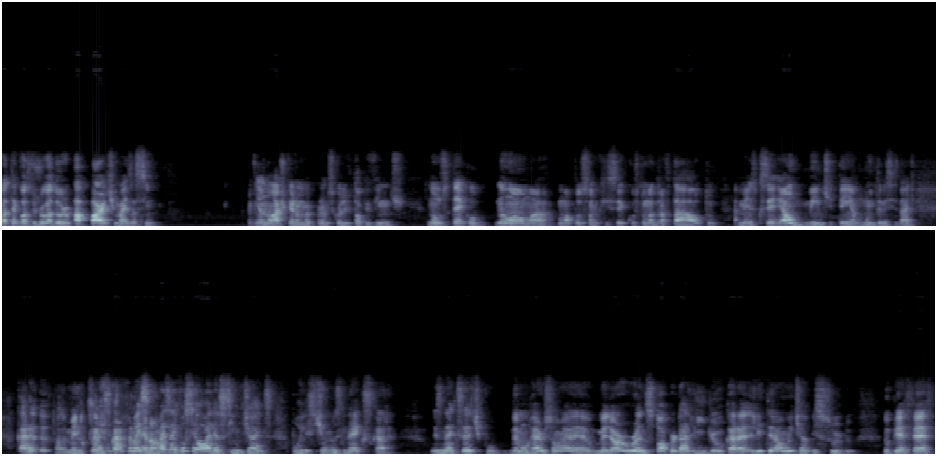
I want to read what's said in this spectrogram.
eu até gosto do jogador à parte, mas assim. Eu não acho que era uma, pra me escolher de top 20. Nose tackle não é uma, uma posição que você costuma draftar alto, a menos que você realmente tenha muita necessidade. Cara, A menos que você mas, ache um cara mas, fenomenal. mas aí você olha assim, Giants, pô, eles tinham o Snacks, cara. O Snacks é tipo, Demon Harrison é o melhor run stopper da liga. O cara é literalmente absurdo. No PFF,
